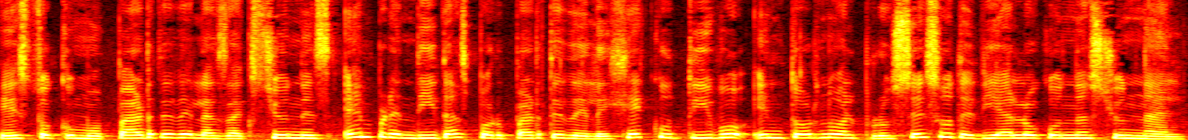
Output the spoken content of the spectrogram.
esto como parte de las acciones emprendidas por parte del Ejecutivo en torno al proceso de diálogo nacional,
